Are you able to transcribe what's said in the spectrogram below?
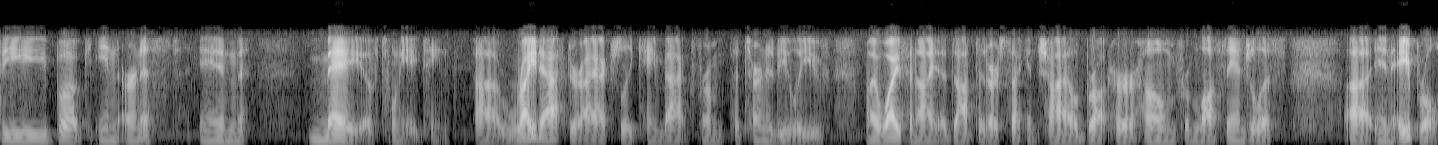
the book in earnest in May of 2018. Uh, right after I actually came back from paternity leave, my wife and I adopted our second child, brought her home from Los Angeles uh, in April.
